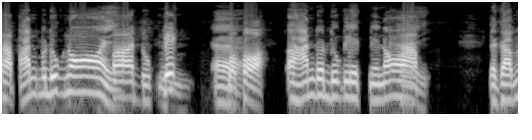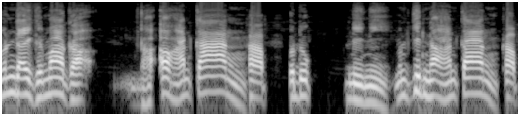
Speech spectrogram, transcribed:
ครับอาหารปลาดุกน้อยปลาดุกเล็กเออบ่พอ อาหารปลาดุกเล็กน้อครัยบๆแล้วก็มันใหญ่ขึ้นมากก็เอาอาหารกลางครับปลาดุกนี่นี่มันกินอาหารกลางครับ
